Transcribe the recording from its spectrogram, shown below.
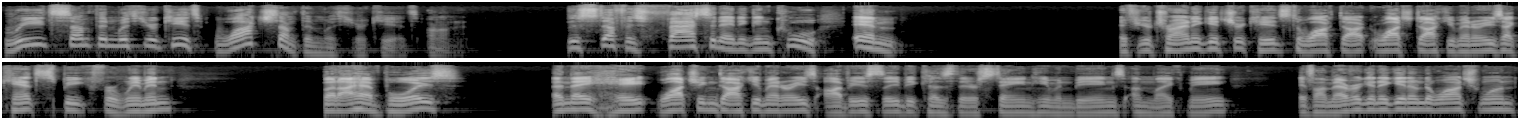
read something with your kids, watch something with your kids on it. This stuff is fascinating and cool. And if you're trying to get your kids to walk doc- watch documentaries, I can't speak for women, but I have boys and they hate watching documentaries, obviously, because they're sane human beings, unlike me. If I'm ever going to get them to watch one,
